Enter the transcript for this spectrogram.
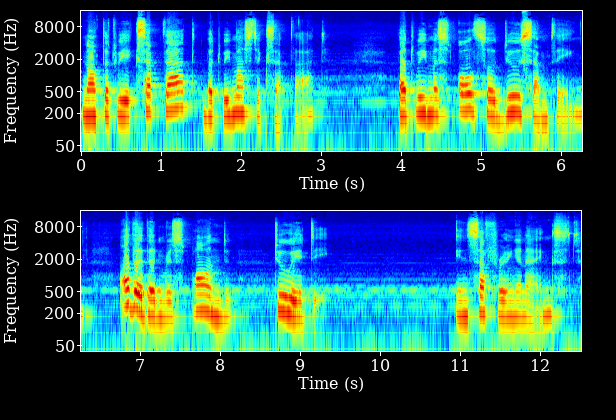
Not that we accept that, but we must accept that. But we must also do something other than respond to it in suffering and angst,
